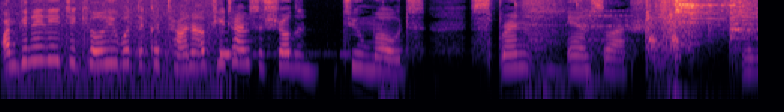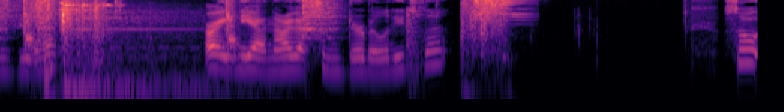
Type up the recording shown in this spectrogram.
I'm gonna need to kill you with the katana a few times to show the two modes, sprint and slash. Let me just do that. All right, yeah. Now I got some durability to that. So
